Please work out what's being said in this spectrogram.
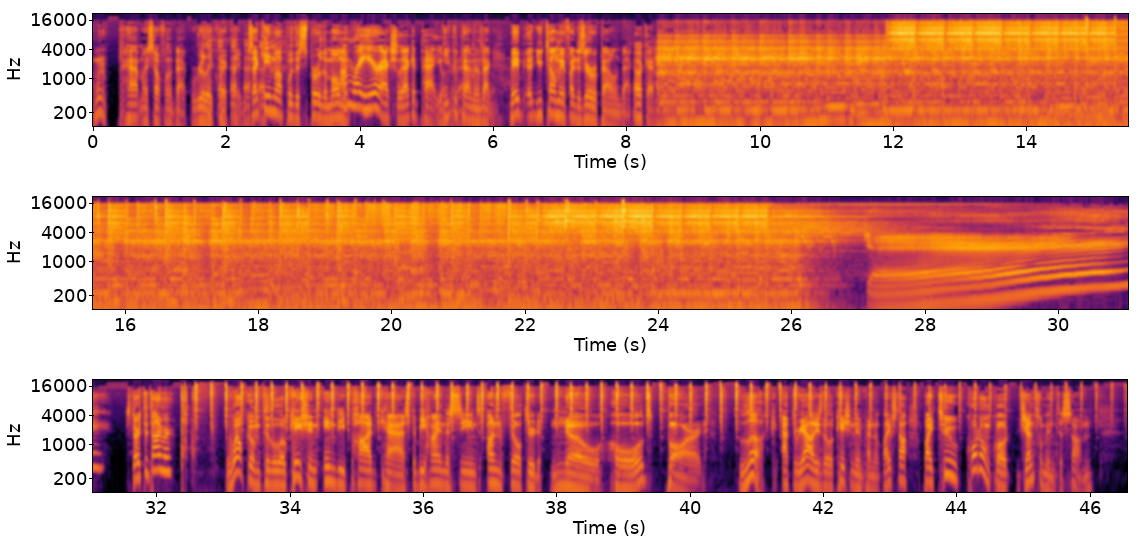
I'm going to pat myself on the back really quickly because I came up with a spur of the moment. I'm right here. Actually, I could pat you. on you could pat me on the back. Maybe uh, you tell me if I deserve a pat on the back. Okay. Start the timer. Welcome to the Location Indie Podcast, the behind the scenes, unfiltered, no holds barred look at the realities of the location independent lifestyle by two quote unquote gentlemen to some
